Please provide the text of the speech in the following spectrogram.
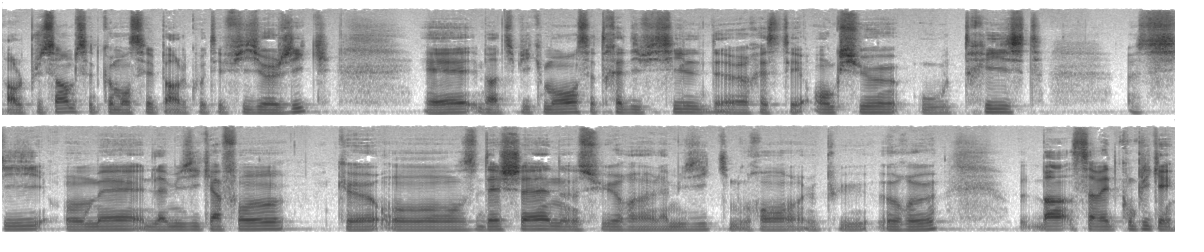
Alors, le plus simple, c'est de commencer par le côté physiologique. Et ben, typiquement, c'est très difficile de rester anxieux ou triste si on met de la musique à fond qu'on se déchaîne sur euh, la musique qui nous rend le plus heureux, ben, ça va être compliqué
